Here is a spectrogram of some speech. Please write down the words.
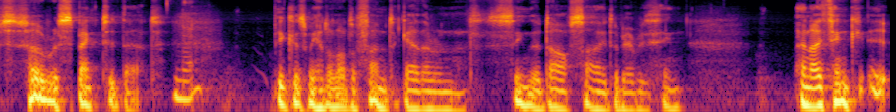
so respected that. Yeah. Because we had a lot of fun together and seeing the dark side of everything. And I think it,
